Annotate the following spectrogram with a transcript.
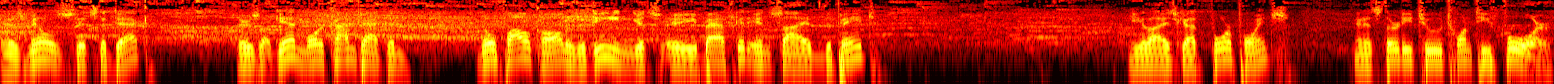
As Mills hits the deck, there's again more contact and no foul call as Dean gets a basket inside the paint. Eli's got four points and it's 32-24.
